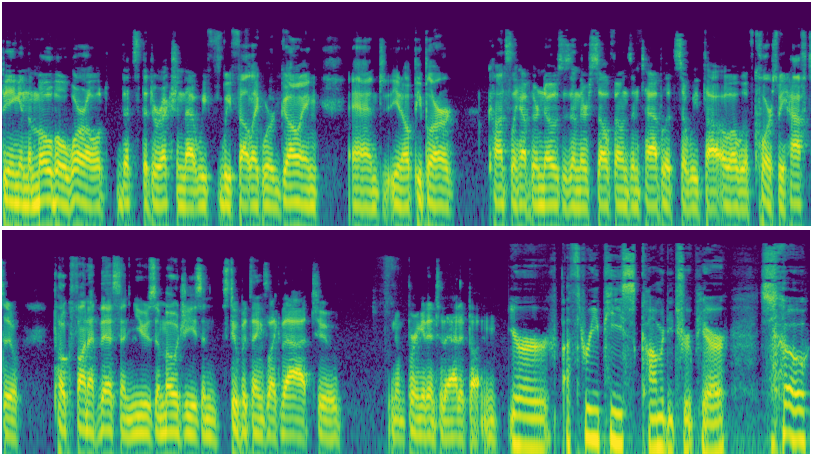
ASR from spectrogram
being in the mobile world, that's the direction that we we felt like we're going. And you know, people are constantly have their noses in their cell phones and tablets. So we thought, oh, well, of course, we have to poke fun at this and use emojis and stupid things like that to you know bring it into the edit button. You're a three piece comedy troupe here. So,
